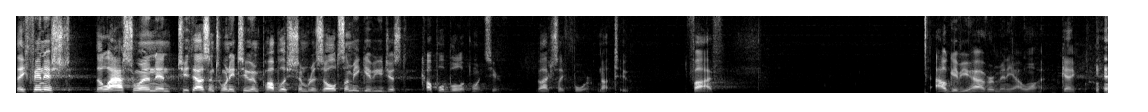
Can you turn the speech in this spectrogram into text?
They finished the last one in 2022 and published some results. Let me give you just a couple bullet points here. Well, actually, four, not two, five. I'll give you however many I want, okay?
